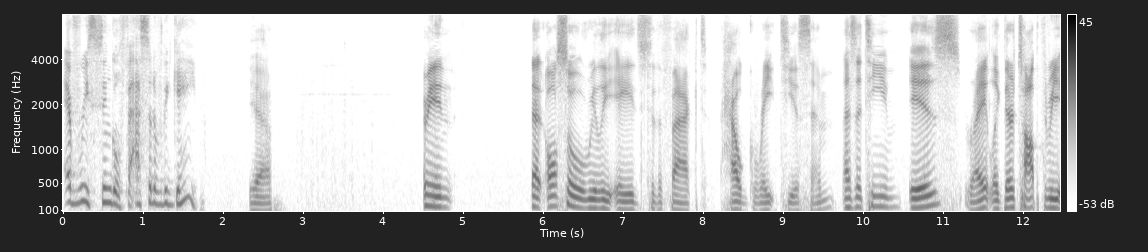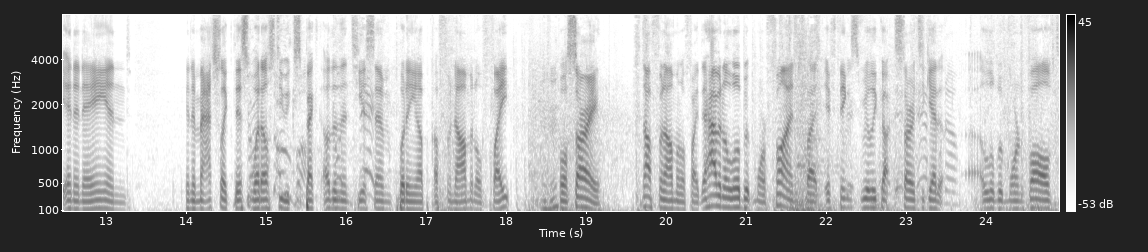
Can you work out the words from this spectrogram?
every single facet of the game. Yeah. I mean, that also really aids to the fact how great TSM as a team is, right? Like they're top three NNA, and in a match like this, what else do you expect other than TSM putting up a phenomenal fight? Mhm. Well, sorry, not phenomenal fight. They're having a little bit more fun, but if things really got started to get a little bit more involved,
